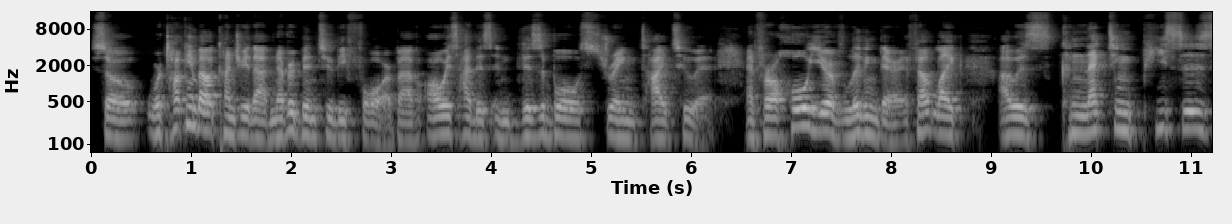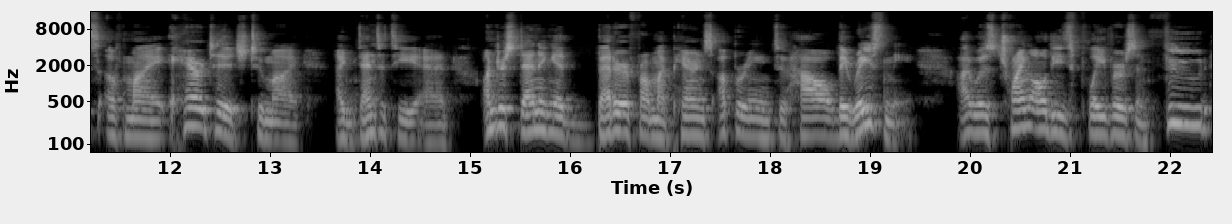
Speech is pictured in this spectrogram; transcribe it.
So we're talking about a country that I've never been to before, but I've always had this invisible string tied to it. And for a whole year of living there, it felt like I was connecting pieces of my heritage to my identity and understanding it better from my parents' upbringing to how they raised me. I was trying all these flavors and food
